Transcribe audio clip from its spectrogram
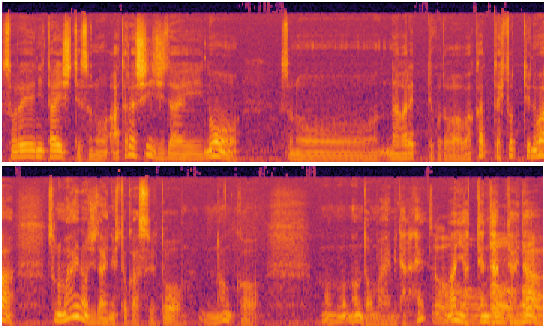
それに対してその新しい時代のその流れってことが分かった人っていうのはその前の時代の人からするとなんかななんだお前みたいなね何やってんだみたいな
